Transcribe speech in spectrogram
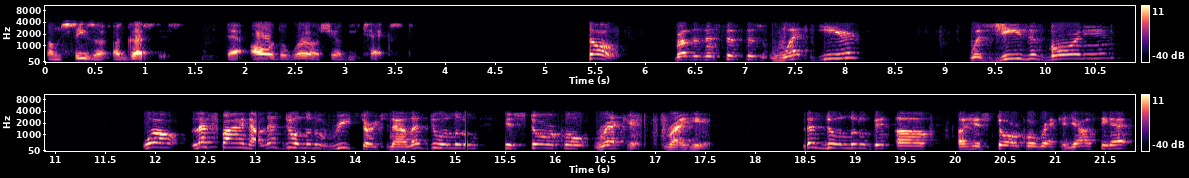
from Caesar Augustus that all the world shall be taxed. So, brothers and sisters, what year was Jesus born in? Well, let's find out. Let's do a little research now. Let's do a little historical record right here. Let's do a little bit of a historical record. Y'all see that?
